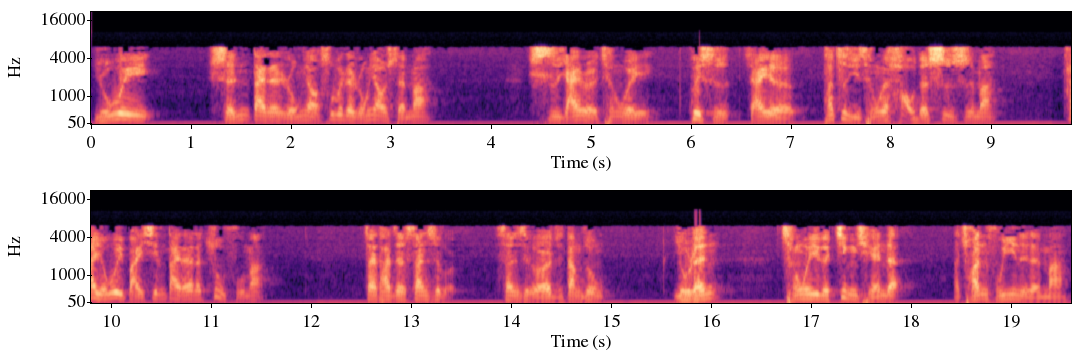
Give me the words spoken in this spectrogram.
有为神带来荣耀，是为了荣耀神吗？使雅尔成为会使雅尔他自己成为好的士师吗？他有为百姓带来的祝福吗？在他这三十个三十个儿子当中，有人成为一个敬虔的啊传福音的人吗？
